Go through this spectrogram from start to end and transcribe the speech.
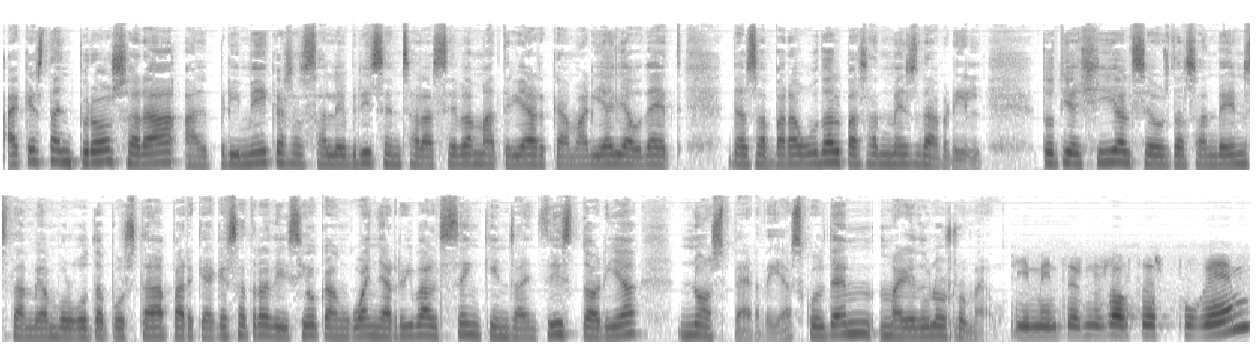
Aquest any, però, serà el primer que se celebri sense la seva matriarca, Maria Llaudet, desapareguda desapareguda el passat mes d'abril. Tot i així, els seus descendents també han volgut apostar perquè aquesta tradició que enguany arriba als 115 anys d'història no es perdi. Escoltem Maria Dolors Romeu. I mentre nosaltres puguem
